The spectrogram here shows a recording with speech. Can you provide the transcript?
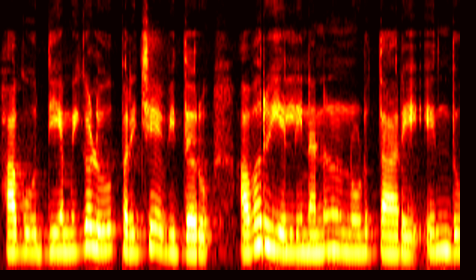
ಹಾಗೂ ಉದ್ಯಮಿಗಳು ಪರಿಚಯವಿದ್ದರು. ಅವರು ಎಲ್ಲಿ ನನ್ನನ್ನು ನೋಡುತ್ತಾರೆ ಎಂದು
